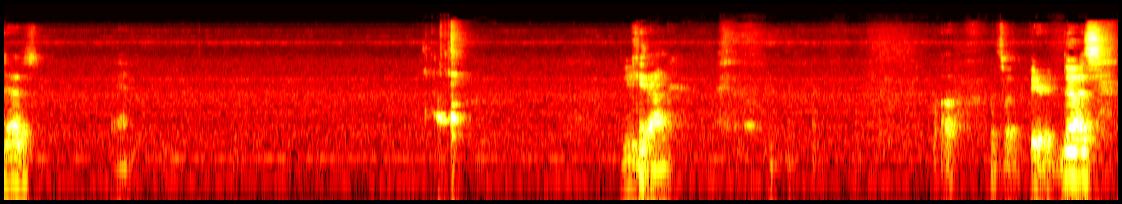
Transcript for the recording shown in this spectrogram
Does. You Okay. drunk? Oh, that's what beer does.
